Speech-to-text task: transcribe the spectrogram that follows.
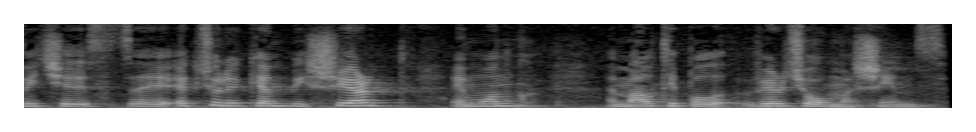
which is uh, actually can be shared among uh, multiple virtual machines.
